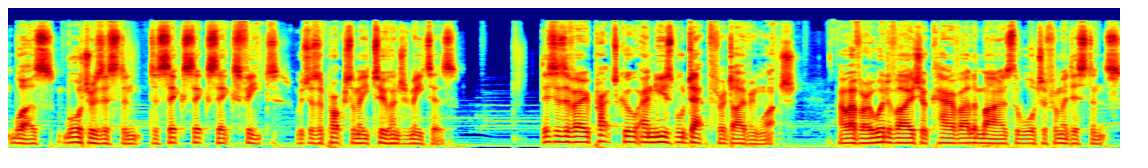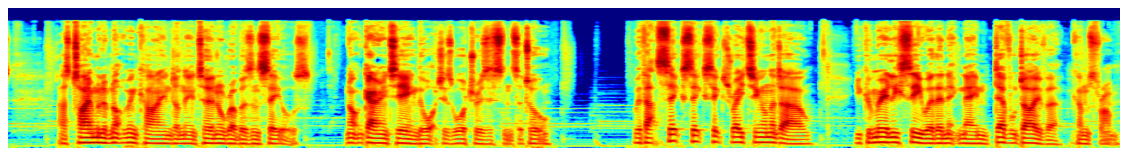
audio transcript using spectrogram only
was, water resistant to 666 feet, which is approximately 200 metres. This is a very practical and usable depth for a diving watch, However, I would advise your Caravelle admires the water from a distance, as time will have not been kind on the internal rubbers and seals, not guaranteeing the watch's water resistance at all. With that 666 rating on the dial, you can really see where the nickname Devil Diver comes from.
